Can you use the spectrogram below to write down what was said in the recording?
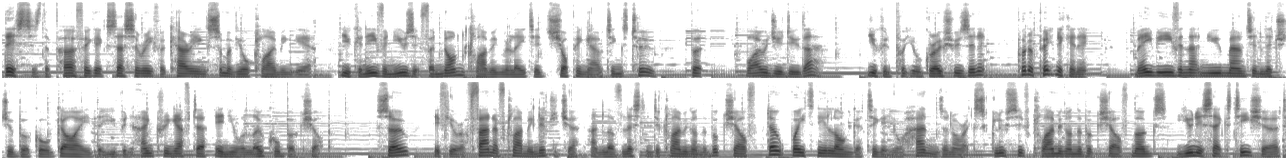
This is the perfect accessory for carrying some of your climbing gear. You can even use it for non climbing related shopping outings too. But why would you do that? You could put your groceries in it, put a picnic in it, maybe even that new mountain literature book or guide that you've been hankering after in your local bookshop. So, if you're a fan of climbing literature and love listening to Climbing on the Bookshelf, don't wait any longer to get your hands on our exclusive Climbing on the Bookshelf mugs, unisex t shirt,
